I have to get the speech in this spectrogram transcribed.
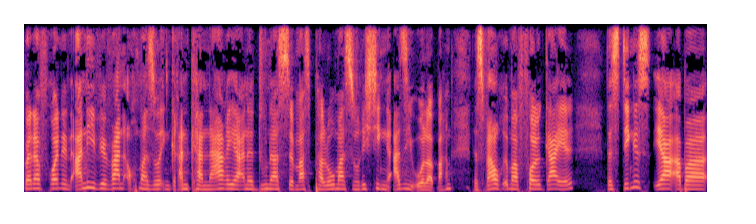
meiner Freundin Anni. Wir waren auch mal so in Gran Canaria an der Dunas de Mas Palomas so einen richtigen Assi-Urlaub machen. Das war auch immer voll geil. Das Ding ist ja aber,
